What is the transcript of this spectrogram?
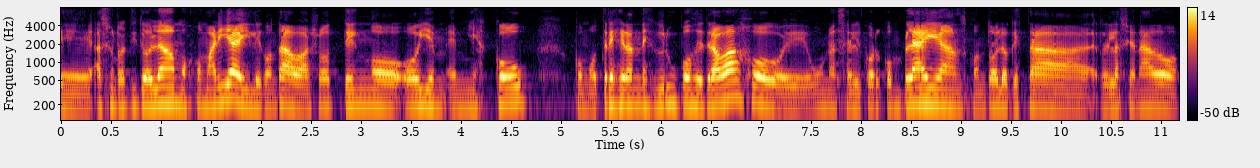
Eh, hace un ratito hablábamos con María y le contaba, yo tengo hoy en, mi scope como tres grandes grupos de trabajo. Eh, uno es el Core Compliance, con todo lo que está relacionado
